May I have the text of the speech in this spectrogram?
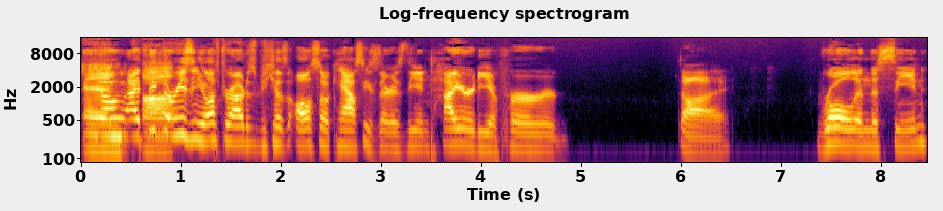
And no, I think uh, the reason you left her out is because also Cassie's there is the entirety of her uh, role in this scene.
